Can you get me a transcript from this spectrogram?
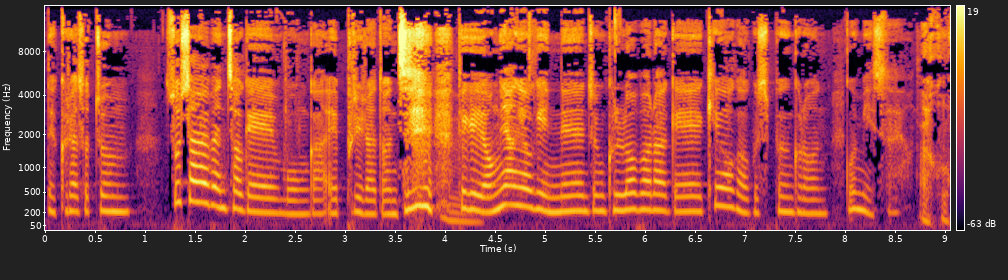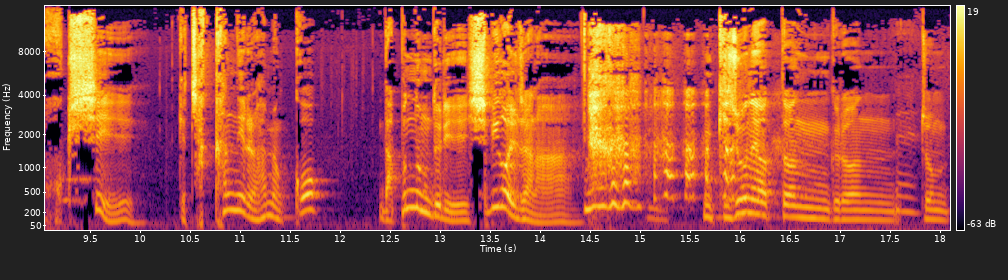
네 그래서 좀 소셜 벤처계 뭔가 애플이라든지 되게 영향력이 있는 좀 글로벌하게 키워가고 싶은 그런 꿈이 있어요. 아, 그 혹시 이렇게 착한 일을 하면 꼭 나쁜 놈들이 시비 걸잖아. 기존의 어떤 그런 네. 좀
